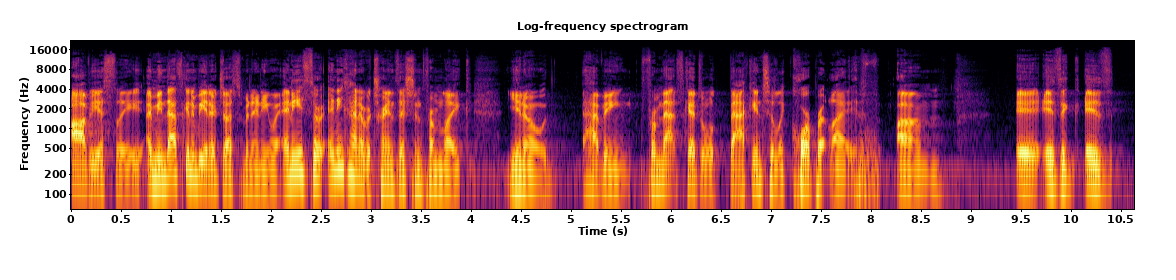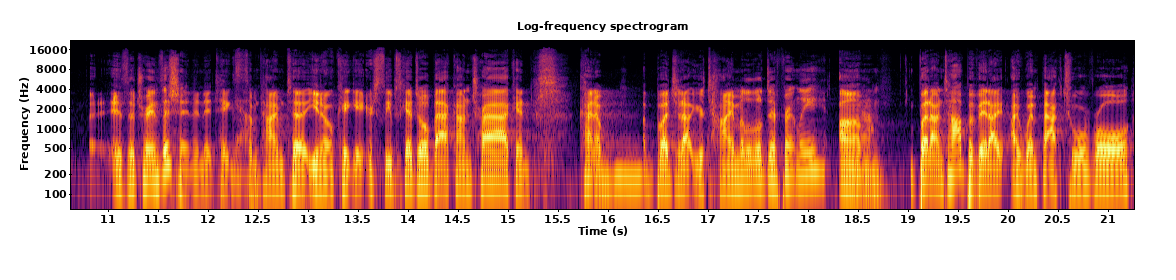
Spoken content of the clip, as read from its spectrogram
Obviously, I mean that's going to be an adjustment anyway. Any sort, any kind of a transition from like you know having from that schedule back into like corporate life um, is a, is is a transition, and it takes Yeah. some time to you know get your sleep schedule back on track and kind of budget out your time a little differently. Um, Mm-hmm. Yeah. But on top of it, I, I went back to a role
